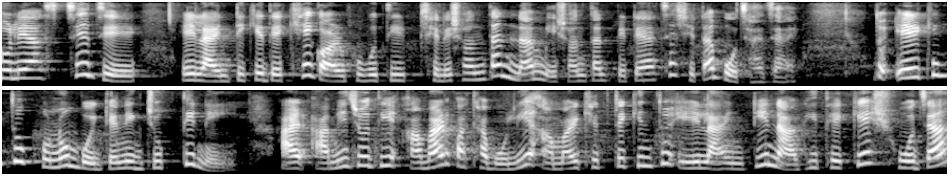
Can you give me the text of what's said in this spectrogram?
চলে আসছে যে এই লাইনটিকে দেখে গর্ভবতীর ছেলে সন্তান না মেয়ে সন্তান পেটে আছে, সেটা বোঝা যায়। তো এর কিন্তু কোনো বৈজ্ঞানিক যুক্তি নেই। আর আমি যদি আমার কথা বলি, আমার ক্ষেত্রে কিন্তু এই লাইনটি নাভি থেকে সোজা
